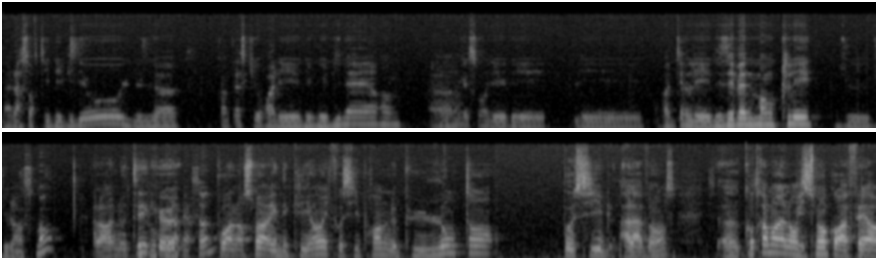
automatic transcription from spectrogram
bah, la sortie des vidéos, quand est-ce qu'il y aura les, webinaires, mhm. quels sont les, on va dire les, événements clés du, lancement. Alors à noter que pour un lancement avec des clients, il faut s'y prendre le plus longtemps possible à l'avance. contrairement à un lancement qu'on va faire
